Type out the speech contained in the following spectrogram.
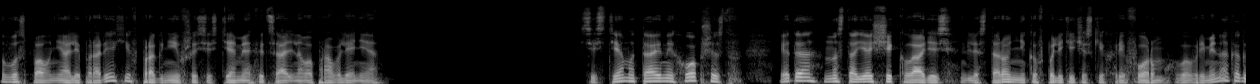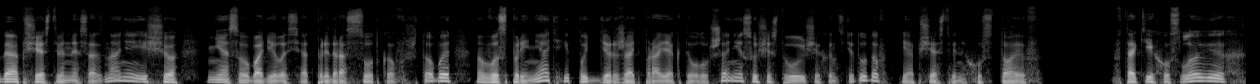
восполняли прорехи в прогнившей системе официального правления. Система тайных обществ – это настоящий кладезь для сторонников политических реформ во времена, когда общественное сознание еще не освободилось от предрассудков, чтобы воспринять и поддержать проекты улучшения существующих институтов и общественных устоев. В таких условиях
